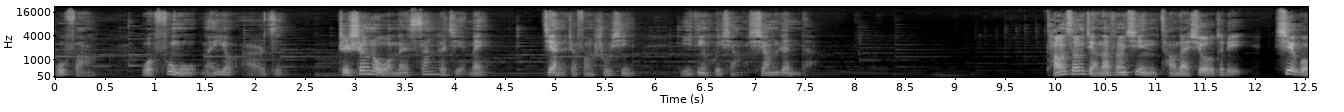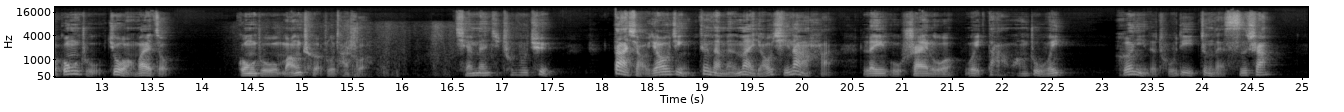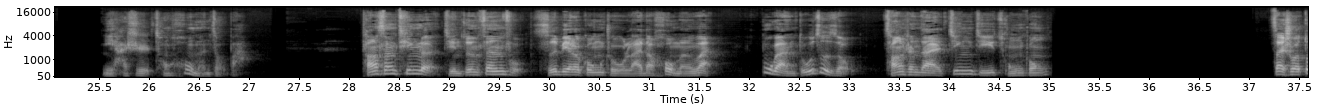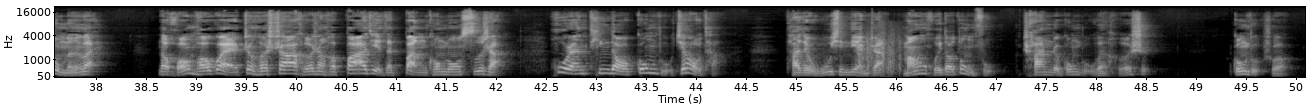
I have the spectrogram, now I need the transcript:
无妨，我父母没有儿子，只生了我们三个姐妹，见了这封书信，一定会想相认的。”唐僧将那封信藏在袖子里，谢过公主就往外走。公主忙扯住他说：“前门出不去。”大小妖精正在门外摇旗呐喊，擂鼓筛锣，为大王助威。和你的徒弟正在厮杀，你还是从后门走吧。唐僧听了，谨遵吩咐，辞别了公主，来到后门外，不敢独自走，藏身在荆棘丛中。再说洞门外，那黄袍怪正和沙和尚和八戒在半空中厮杀，忽然听到公主叫他，他就无心恋战，忙回到洞府。搀着公主问何事，公主说：“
